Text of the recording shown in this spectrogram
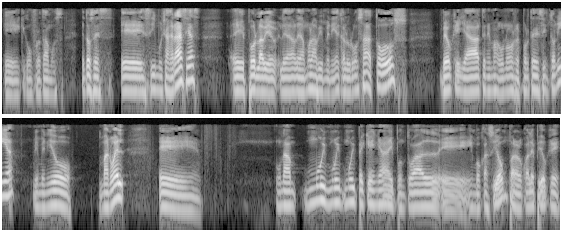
que confrontamos. Entonces, sí, muchas gracias. por la le, damos la bienvenida calurosa a todos Veo que ya tenemos algunos reportes de sintonía. Bienvenido, Manuel. Eh, una muy, muy, muy pequeña y puntual eh, invocación, para lo cual le pido que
